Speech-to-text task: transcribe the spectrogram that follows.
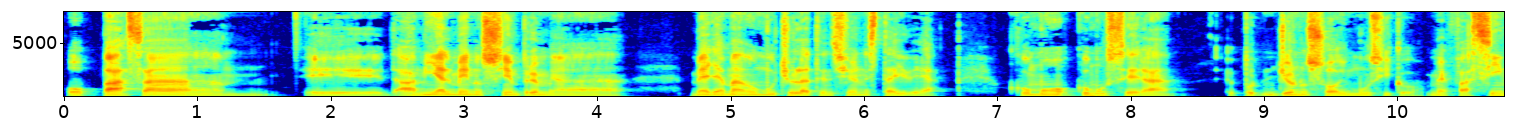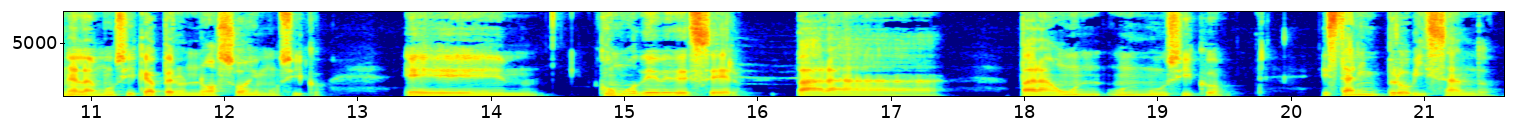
O pasa eh, a mí al menos siempre me ha, me ha llamado mucho la atención esta idea. ¿Cómo, cómo será? Yo no soy músico, me fascina la música, pero no soy músico. Em, ¿Cómo debe de ser para, para un, un músico estar improvisando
